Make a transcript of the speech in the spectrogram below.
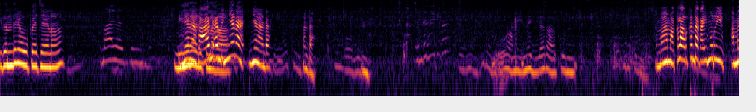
ഇതെന്തിനാ ഉപ്പേ ചെയ്യണ ഇങ്ങനെ ഇങ്ങനെ ഇങ്ങനെ കണ്ട. കണ്ട. ഓ അമ്മ ഇന്ന് ഇല്ലാതാക്കുന്നു അമ്മ മക്കളെ അറക്കണ്ട കൈമുറിയും അമ്മ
